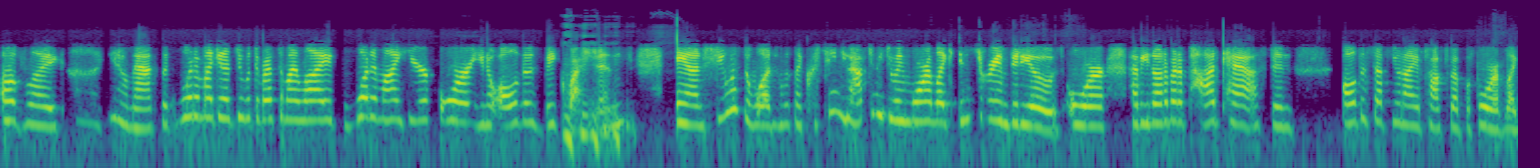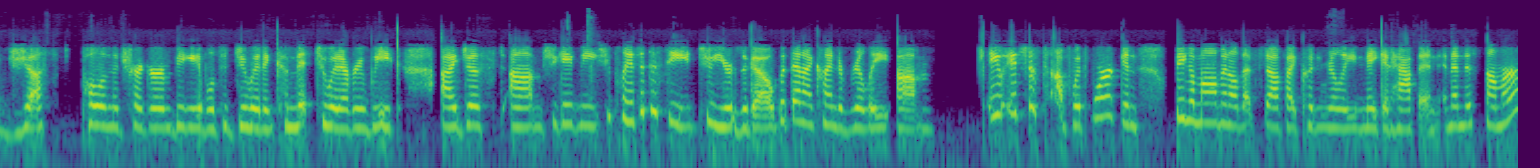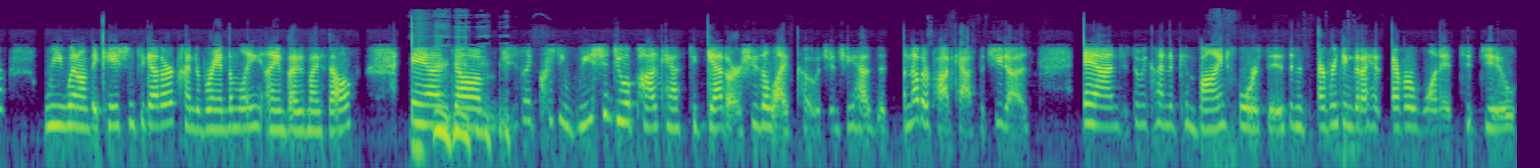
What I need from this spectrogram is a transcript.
of like, you know, Max, like, what am I going to do with the rest of my life? What am I here for? You know, all of those big questions. and she was the one who was like, Christine, you have to be doing more like Instagram videos, or have you thought about a podcast? And all the stuff you and I have talked about before of like just pulling the trigger and being able to do it and commit to it every week. I just, um, she gave me, she planted the seed two years ago, but then I kind of really, um, it, it's just tough with work and being a mom and all that stuff. I couldn't really make it happen. And then this summer, we went on vacation together, kind of randomly. I invited myself, and um, she's like, "Christy, we should do a podcast together." She's a life coach, and she has this, another podcast that she does. And so we kind of combined forces, and it's everything that I had ever wanted to do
